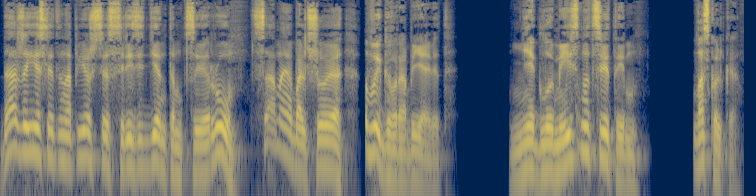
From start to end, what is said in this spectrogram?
«Даже если ты напьешься с резидентом ЦРУ, самое большое выговор объявит. Не глумись над святым. Во сколько?»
